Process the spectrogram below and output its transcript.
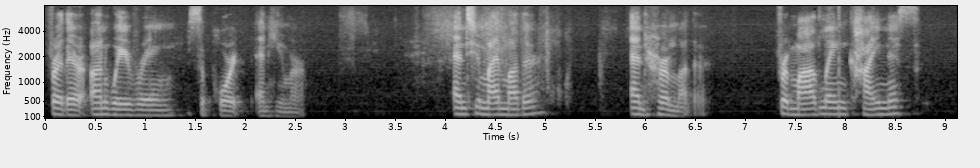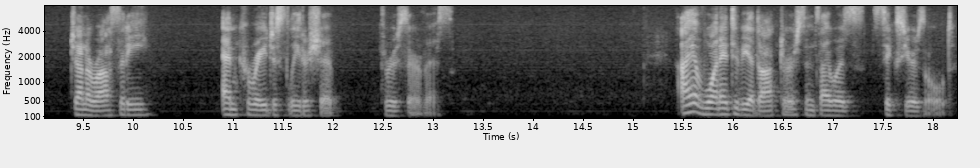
for their unwavering support and humor, and to my mother and her mother for modeling kindness, generosity, and courageous leadership through service. I have wanted to be a doctor since I was six years old,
